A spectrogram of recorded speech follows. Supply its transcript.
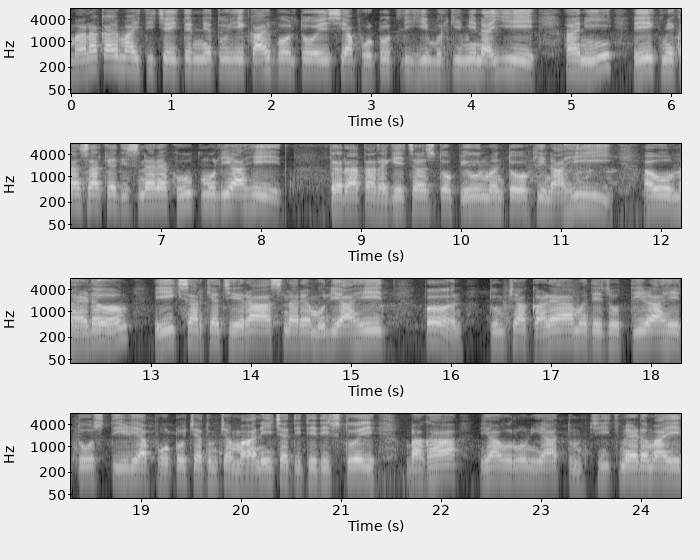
मला काय माहिती चैतन्य तू हे काय बोलतोयस? या फोटोतली ही मुलगी मी नाही आहे आणि एकमेकांसारख्या दिसणाऱ्या खूप मुली आहेत. तर आता लगेचच तो पिऊन म्हणतो की नाही. अहो मॅडम एकसारख्या चेहरा असणाऱ्या मुली आहेत पण तुमच्या गळ्यामध्ये जो तीळ आहे तोच तीळ या फोटोच्या तुमच्या मानेच्या तिथे दिसतोय. बघा यावरून या तुमचीच मॅडम आहे.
